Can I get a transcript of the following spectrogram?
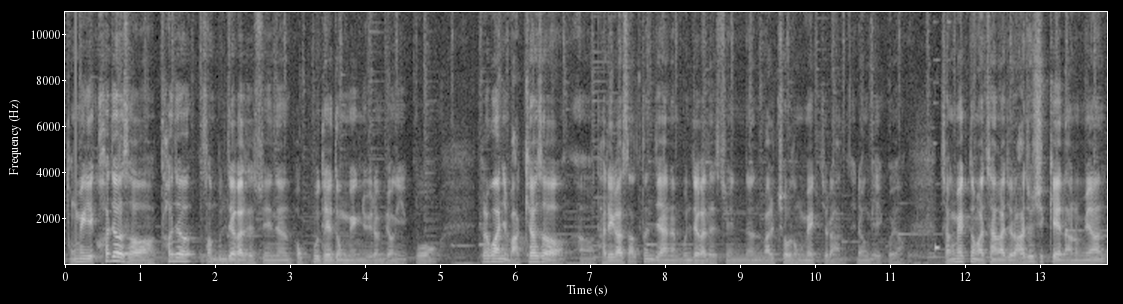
동맥이 커져서 터져서 문제가 될 수 있는 복부 대동맥류 이런 병이 있고 혈관이 막혀서 어, 다리가 썩든지 하는 문제가 될 수 있는 말초 동맥 질환 이런 게 있고요. 정맥도 마찬가지로 아주 쉽게 나누면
